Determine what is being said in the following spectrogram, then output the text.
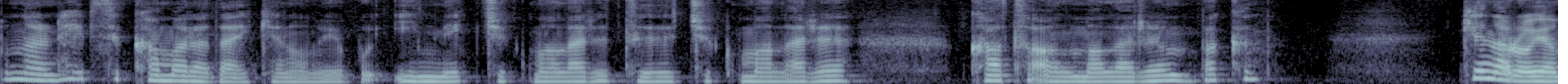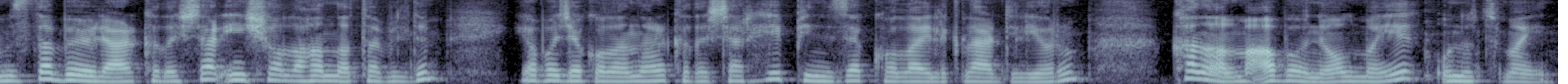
Bunların hepsi kameradayken oluyor. Bu ilmek çıkmaları, tığ çıkmaları, kat almalarım. Bakın. Kenar oyamız da böyle arkadaşlar. İnşallah anlatabildim. Yapacak olan arkadaşlar hepinize kolaylıklar diliyorum. Kanalıma abone olmayı unutmayın.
